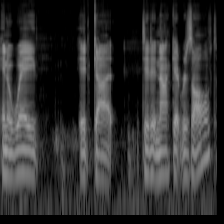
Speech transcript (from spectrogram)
in a way, it got. Did it not get resolved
